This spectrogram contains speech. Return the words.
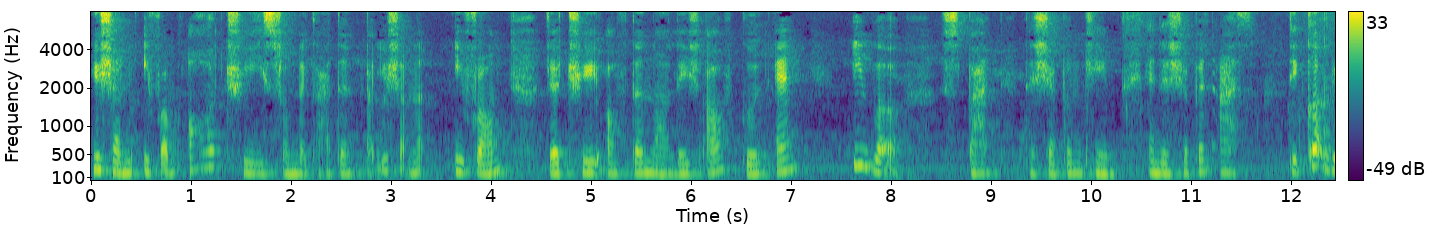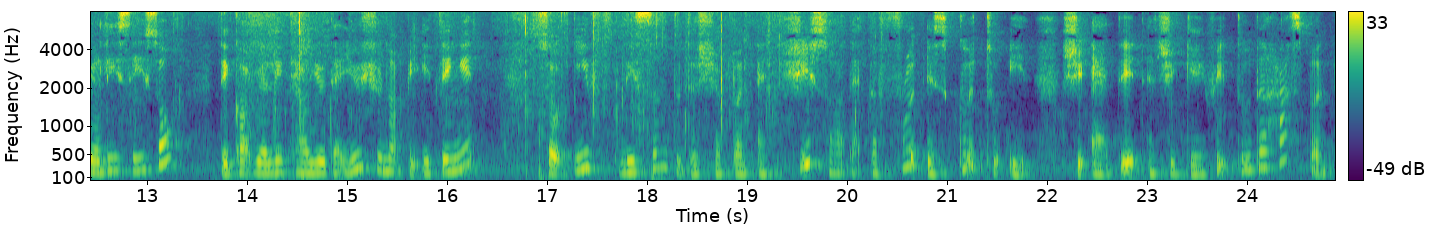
"You shall not eat from all trees from the garden, but you shall not eat from the tree of the knowledge of good and evil." But the serpent came, and the serpent asked, Did God really say so? Did God really tell you that you should not be eating it? So Eve listened to the serpent and she saw that the fruit is good to eat. She ate it and she gave it to the husband,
